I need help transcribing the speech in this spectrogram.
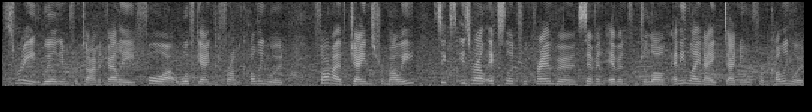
three, William from Diamond Valley, four, Wolfgang from Collingwood, five, James from Moe, six, Israel Excellent from Cranbourne, seven, Evan from Geelong, and in lane eight, Daniel from Collingwood.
